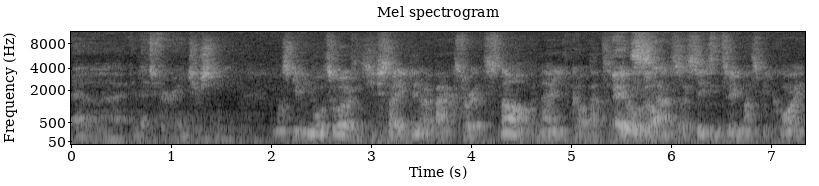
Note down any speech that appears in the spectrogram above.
uh, and that's very interesting. It must give you more to work with. As you say, you didn't have a backstory at the start, but now you've got that to build exactly. on. So season two must be quite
